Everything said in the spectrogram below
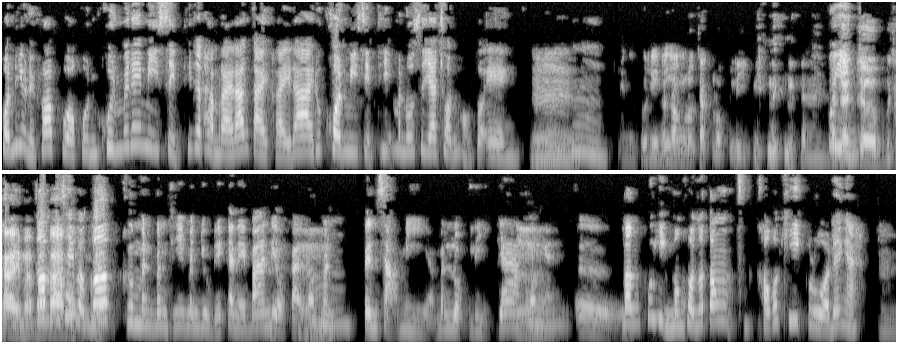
คนที่อยู่ในครอบครัวคุณ คุณไม่ได้มีสิทธิ์ที่จะทำร้ายร่างกายใครได้ ทุกคนมีสิทธิมนุษยชนของตัวเอง อืมอืมอันนี้พูดดีก็ๆต้องรู้จักหลบหลีกนิดนึงอืมผู้ถ้าหญิเกิงดเจอผู้ชายมาก็บ้าไม่ๆใช่บแบอบย่างก็เงี้ยคือมันบางทีมันอยู่ด้วยกันในบ้านเดียวกัน แล้วมันอืมเป็นสามีอะมันหลบหลีกยากแล้วไงอืมเออบางผู้หญิงบางคนก็ต้องเขาก็ขี้กลัวด้วยไงอืม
